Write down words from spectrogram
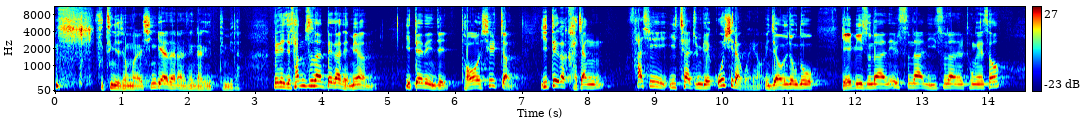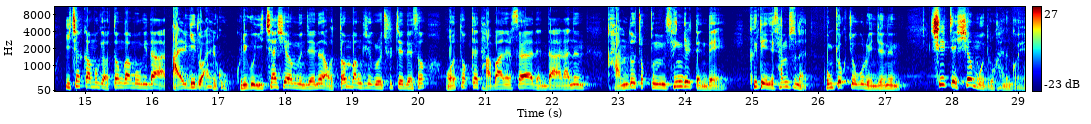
붙은 게 정말 신기하다라는 생각이 듭니다. 근데 이제 삼순환 때가 되면 이때는 이제 더 실전, 이때가 가장 사실 2차 준비의 꽃이라고 해요. 이제 어느 정도 예비순환, 1순환, 2순환을 통해서 2차 과목이 어떤 과목이다 알기도 알고 그리고 2차 시험 문제는 어떤 방식으로 출제돼서 어떻게 답안을 써야 된다라는 감도 조금 생길 때인데 그때 이제 3순환 본격적으로 이제는 실제 시험 모드로 가는 거예요.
